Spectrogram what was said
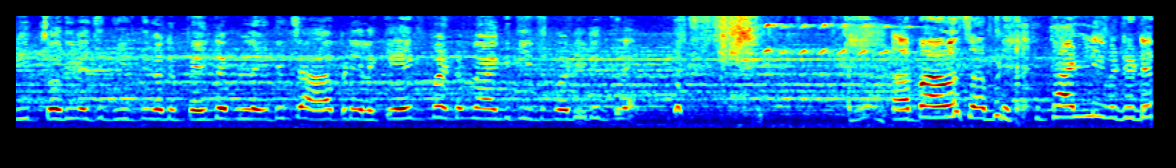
மீன் சொதி வச்சு தீர்த்து வேணும் இப்போ என்ன பிள்ளைகிட்டு சாப்பிடல கேக் மட்டும் வாங்கி தீர்த்து போட்டு இருக்கிறேன் அப்போ அவன் அப்படி தள்ளி விட்டுட்டு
